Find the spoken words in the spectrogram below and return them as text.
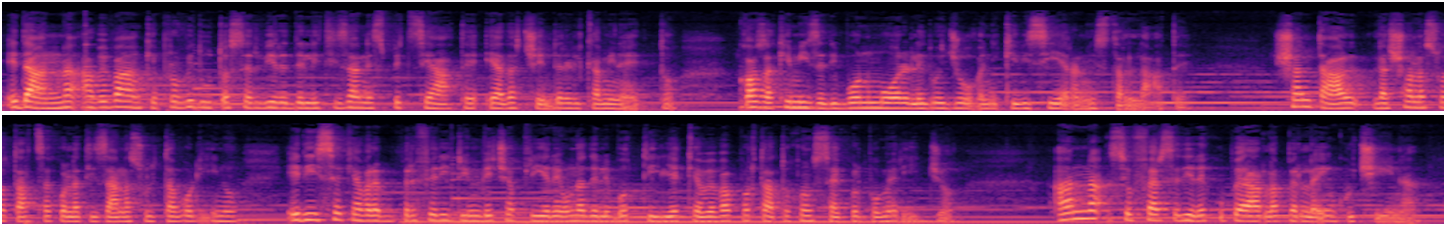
ed Anna aveva anche provveduto a servire delle tisane speziate e ad accendere il caminetto, cosa che mise di buon umore le due giovani che vi si erano installate. Chantal lasciò la sua tazza con la tisana sul tavolino e disse che avrebbe preferito invece aprire una delle bottiglie che aveva portato con sé quel pomeriggio. Anna si offerse di recuperarla per lei in cucina.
